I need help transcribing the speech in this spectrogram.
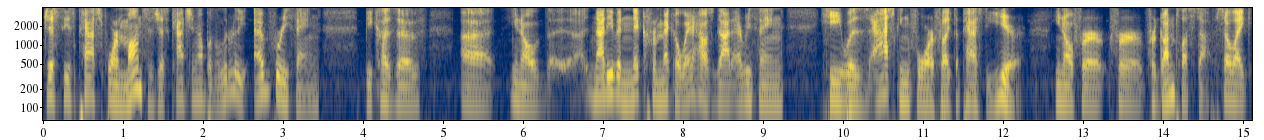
just these past four months, is just catching up with literally everything because of, uh, you know, the, not even Nick from Mecha Warehouse got everything he was asking for for like the past year, you know, for for for Gunpla stuff. So like,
